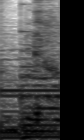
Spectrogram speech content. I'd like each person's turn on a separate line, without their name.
Bye.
